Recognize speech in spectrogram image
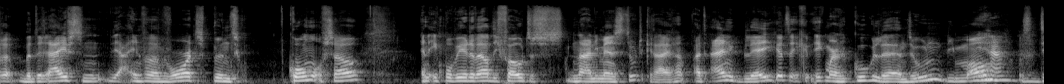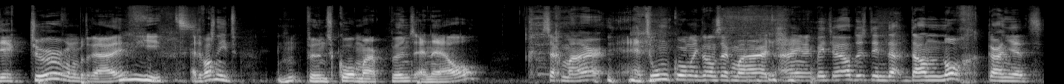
de bedrijfs, ja, een van de woord.com of zo. En ik probeerde wel die foto's naar die mensen toe te krijgen. Uiteindelijk bleek het, ik, ik maar googelen en doen. Die man Ja. was de directeur van een bedrijf. niet. Het was niet .com, maar .nl, zeg maar. En toen kon ik dan, zeg maar, uiteindelijk... Weet je wel, dus dan nog kan je het...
